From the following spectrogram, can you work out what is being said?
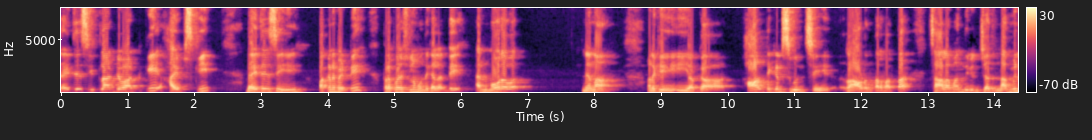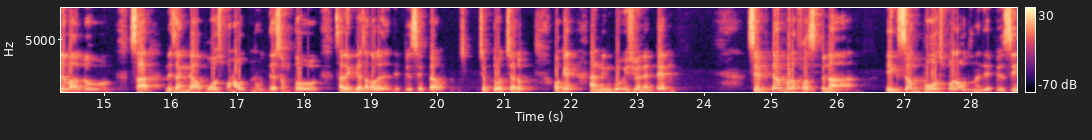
దయచేసి ఇట్లాంటి వాటికి హైప్స్కి దయచేసి పక్కన పెట్టి ప్రిపరేషన్లు ముందుకెళ్ళండి. అండ్ మోర్ ఓవర్ నిన్న మనకి ఈ యొక్క హాల్ టికెట్స్ గురించి రావడం తర్వాత చాలా మంది విద్యార్థులు నమ్మిన వాళ్ళు సార్ నిజంగా పోస్ట్పోన్ అవుతున్న ఉద్దేశంతో సరిగ్గా చదవలేదని చెప్పేసి చెప్పారు చెప్తూ వచ్చారు. ఓకే అండ్ ఇంకో విషయం ఏంటంటే సెప్టెంబర్ ఫస్ట్న ఎగ్జామ్ పోస్ట్ పోన్ అవుతుందని చెప్పేసి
